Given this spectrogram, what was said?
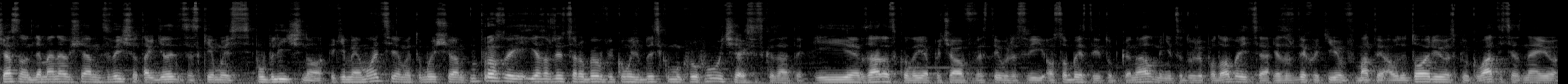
Чесно, для мене взагалі звично так ділитися з кимось публічно такими емоціями, тому що ну просто я завжди це робив в якомусь близькому кругу, чи як це сказати. І зараз, коли я почав вести вже свій особистий ютуб канал, мені це дуже подобається. Я завжди хотів мати аудиторію, спілкуватися з нею,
